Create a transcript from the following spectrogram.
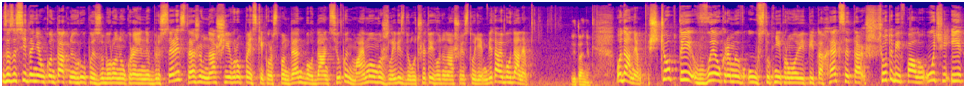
За засіданням контактної групи з оборони України в Брюсселі стежив наш європейський кореспондент Богдан Цюпин. Маємо можливість долучити його до нашої студії. Вітаю, Богдане. Вітання. Богдане, що б ти виокремив у вступній промові Піта Хексета? Що тобі впало в очі? І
